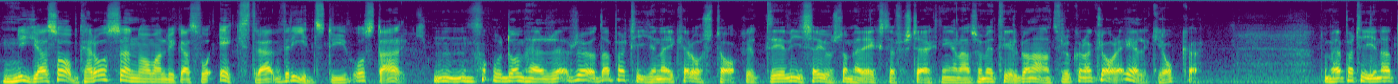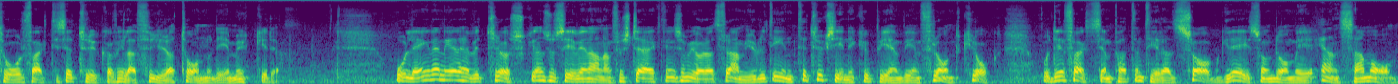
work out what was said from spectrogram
Nya Saab-karossen har man lyckats få extra vridstyv och stark. Mm, och de här röda partierna i karosstaket det visar just de här extra förstärkningarna som är till bland annat för att kunna klara älgkrockar. De här partierna tål faktiskt ett tryck av hela 4 ton och det är mycket det. Och längre ner här vid tröskeln så ser vi en annan förstärkning som gör att framhjulet inte trycks in i kupén vid en frontkrock. Och det är faktiskt en patenterad Saab-grej som de är ensamma om.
